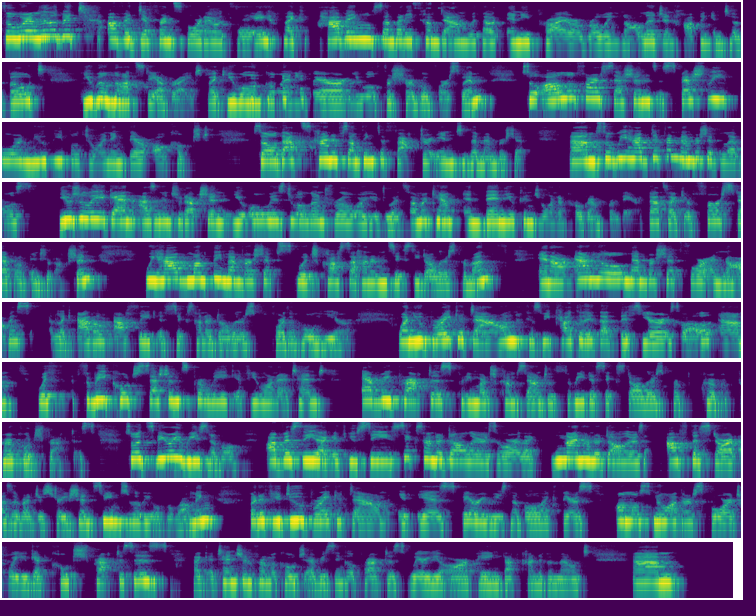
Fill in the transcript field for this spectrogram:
So we're a little bit of a different sport, I would say. Like having somebody come down without any prior rowing knowledge and hopping into a boat, you will not stay upright. Like you won't go anywhere. You will for sure go for a swim. So all of our sessions, especially for new people joining, they're all coached. So that's kind of something to factor into the membership. Um, so we have different membership levels. Usually, again, as an introduction, you always do a lunch row or you do a summer camp, and then you can join a program for there. That's like your first step of introduction. We have monthly memberships, which costs $160 per month. And our annual membership for a novice, like adult athlete, is $600 for the whole year. When you break it down, because we calculate that this year as well, um, with three coach sessions per week, if you want to attend every practice pretty much comes down to three to six dollars per, per, per coach practice. So it's very reasonable. Obviously, like if you see $600 or like $900 off the start as a registration seems really overwhelming. But if you do break it down, it is very reasonable. Like there's almost no other sport where you get coach practices, like attention from a coach every single practice where you are paying that kind of amount. Um,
